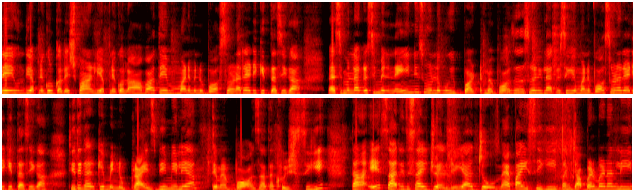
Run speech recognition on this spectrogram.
ਅਤੇ ਹੁੰਦੀ ਆਪਣੇ ਕੋਲ ਗਲੇ 'ਚ ਪਾਉਣ ਲਈ ਆਪਣੇ ਕੋਲ ਆ ਵਾ ਅਤੇ ਮੰਮਾ ਨੇ ਮੈਨੂੰ ਬਹੁਤ ਸੋਹਣਾ ਰੈਡੀ ਕੀਤਾ ਸੀਗਾ। ਵੈਸੇ ਮੈਨੂੰ ਲੱਗ ਰਿਹਾ ਸੀ ਮੈਨੂੰ ਨਹੀਂ ਇੰਨੀ ਸੋਹਣੀ ਲੱਗੂਗੀ ਬਟ ਮੈਂ ਬਹੁਤ ਜ਼ਿਆਦਾ ਸੋਹਣੀ ਲੱਗ ਰਹੀ ਸੀਗੀ। ਮੰਮਾ ਨੇ ਬਹੁਤ ਸੋਹਣਾ ਰੈਡੀ ਕੀਤਾ ਸੀਗਾ, ਜਿਹਦੇ ਕਰਕੇ ਮੈਨੂੰ ਪ੍ਰਾਈਜ਼ ਵੀ ਮਿਲਿਆ ਅਤੇ ਮੈਂ ਬਹੁਤ ਜ਼ਿਆਦਾ ਖੁਸ਼ ਸੀਗੀ। ਤਾਂ ਇਹ ਸਾਰੀ ਦੀ ਸਾਰੀ ਜੁਐਲਰੀ ਆ ਜੋ ਮੈਂ ਪਾਈ ਸੀਗੀ ਪੰਜਾਬਣ ਬਣਨ ਲਈ,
